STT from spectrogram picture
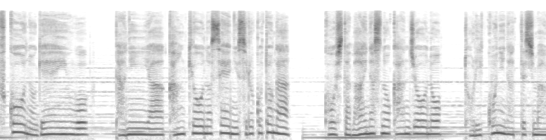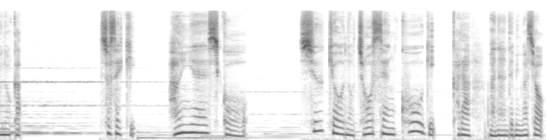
不幸の原因を他人や環境のせいにすることがこうしたマイナスの感情の虜になってしまうのか。書籍繁栄思考宗教の挑戦講義から学んでみましょう。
